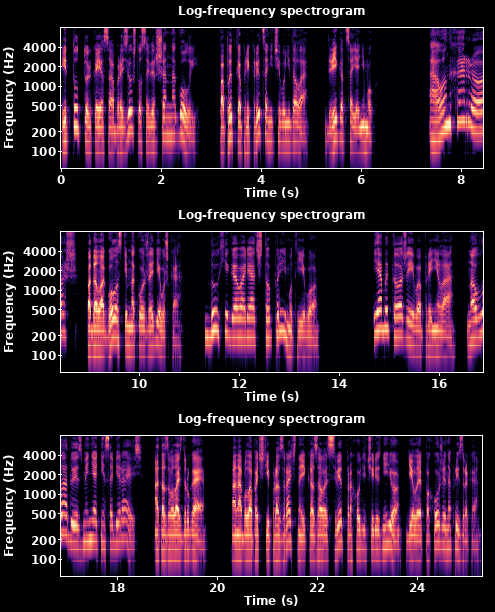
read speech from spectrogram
И тут только я сообразил, что совершенно голый. Попытка прикрыться ничего не дала. Двигаться я не мог. «А он хорош», — подала голос темнокожая девушка. «Духи говорят, что примут его». «Я бы тоже его приняла, но Владу изменять не собираюсь», — отозвалась другая. Она была почти прозрачной, и, казалось, свет проходит через нее, делая похожей на призрака.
